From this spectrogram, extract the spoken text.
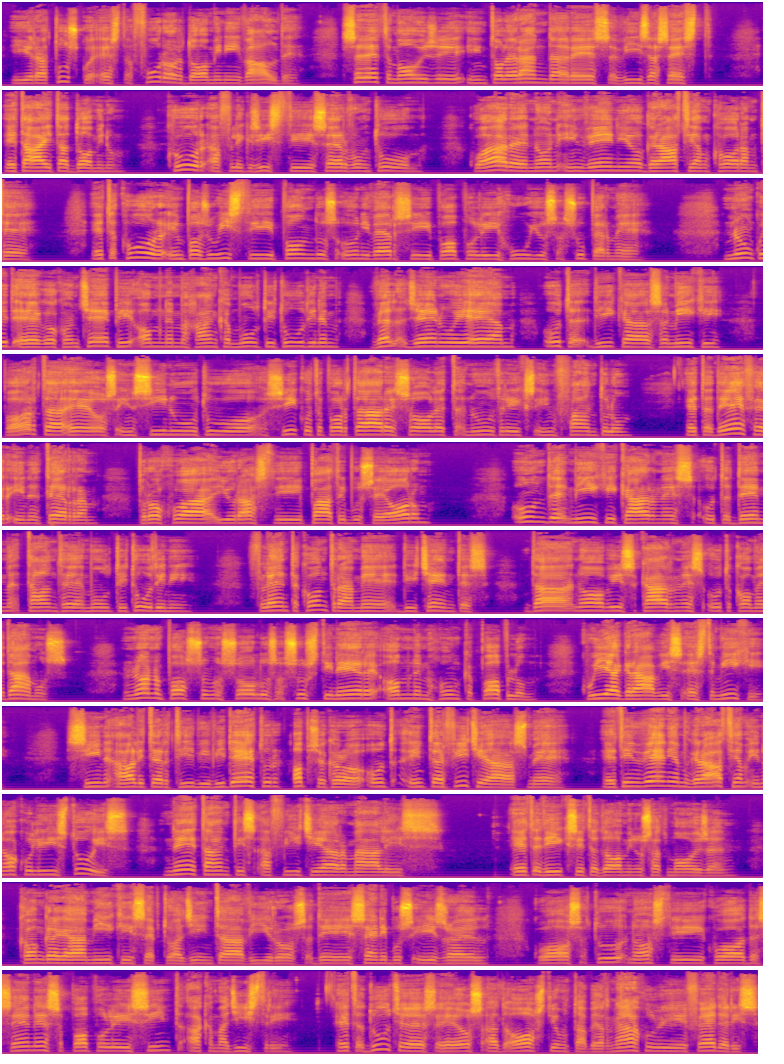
iratusque est furor domini valde sed et Moise intoleranda res visas est et aita dominum cur affligisti servum tuum quare non invenio gratiam coram te et cur imposuisti pondus universi populi huius super me nunquid ego concepi omnem hanc multitudinem vel genui eam ut dicas amici porta eos in sinu tuo sic ut portare solet nutrix infantulum et defer in terram pro qua iurasti patribus eorum unde mihi carnes ut dem tante multitudini flent contra me dicentes da nobis carnes ut comedamus non possum solus sustinere omnem hunc populum quia gravis est mihi. Sin aliter tibi videtur obsecro und interficias me et inveniam gratiam in oculis tuis ne tantis officiar malis. Et dixit dominus ad moesem congrega amici septuaginta viros de senibus Israel, quos tu nosti quod senes populi sint ac magistri, et duces eos ad ostium tabernaculi federis,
